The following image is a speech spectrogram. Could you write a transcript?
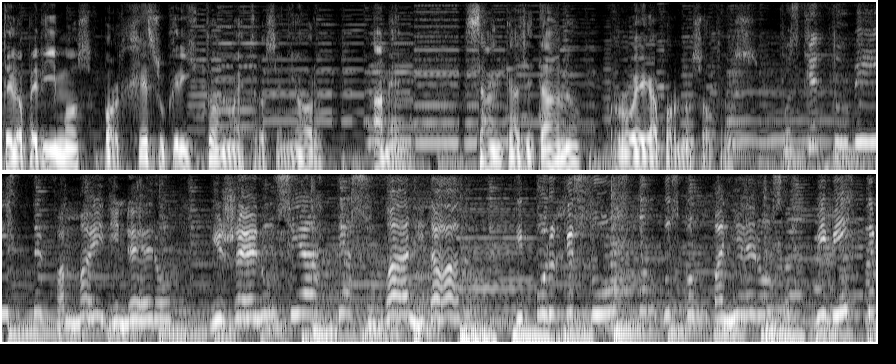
Te lo pedimos por Jesucristo nuestro Señor. Amén. San Cayetano ruega por nosotros. Pues que tuviste fama y dinero y renunciaste a su vanidad y por Jesús con tus compañeros viviste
